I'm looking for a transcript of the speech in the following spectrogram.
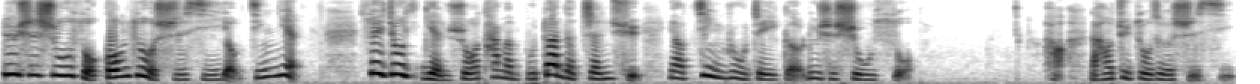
律师事务所工作实习，有经验，所以就演说他们不断的争取要进入这个律师事务所，好，然后去做这个实习。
